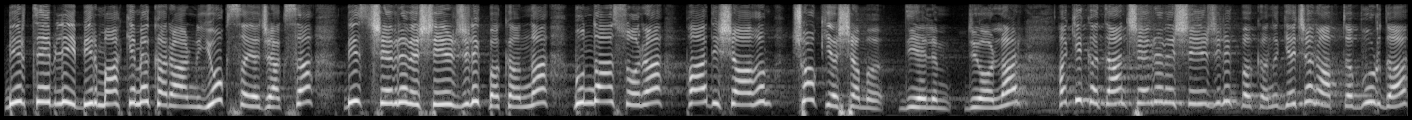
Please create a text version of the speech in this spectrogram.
Bir tebliğ, bir mahkeme kararını yok sayacaksa biz Çevre ve Şehircilik Bakanı'na bundan sonra padişahım çok yaşamı diyelim diyorlar. Hakikaten Çevre ve Şehircilik Bakanı geçen hafta burada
